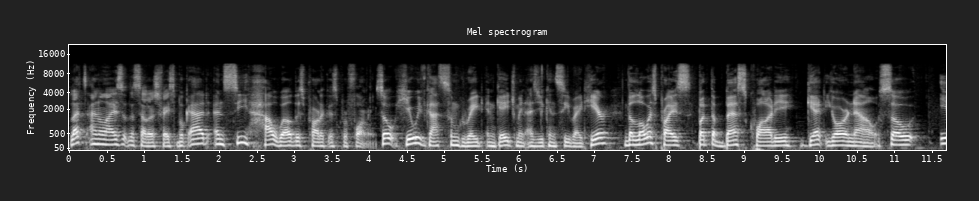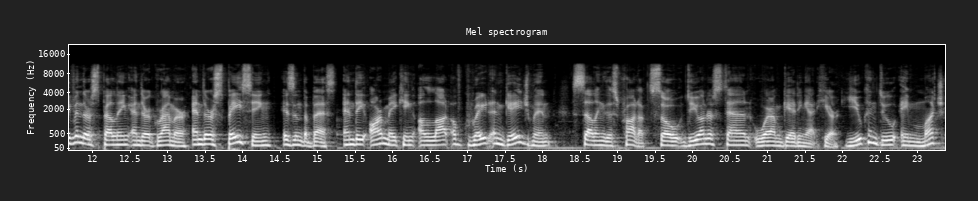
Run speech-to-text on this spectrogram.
Let's analyze the seller's Facebook ad and see how well this product is performing. So here we've got some great engagement as you can see right here. The lowest price, but the best quality, get your now. So even their spelling and their grammar and their spacing isn't the best. And they are making a lot of great engagement selling this product. So do you understand where I'm getting at here? You can do a much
